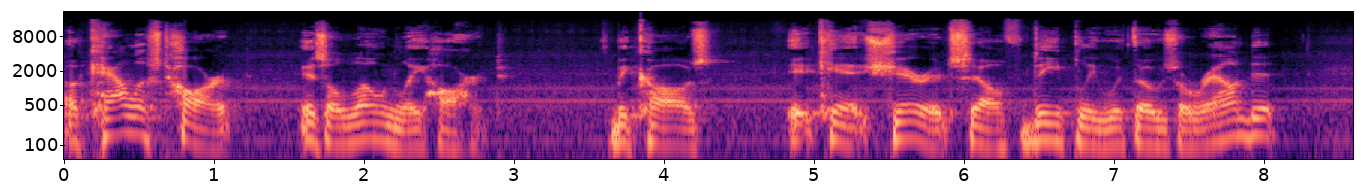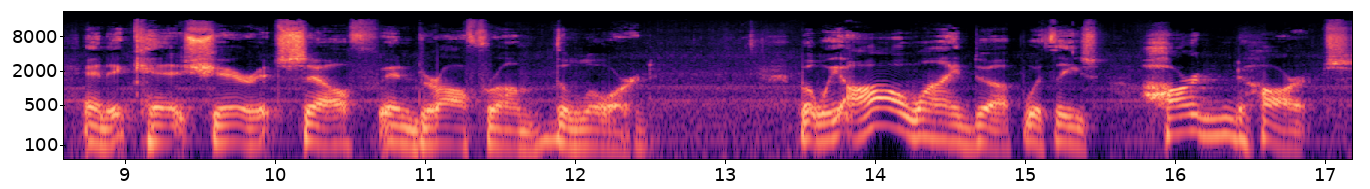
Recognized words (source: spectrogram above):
A calloused heart is a lonely heart because it can't share itself deeply with those around it, and it can't share itself and draw from the Lord. But we all wind up with these hardened hearts,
